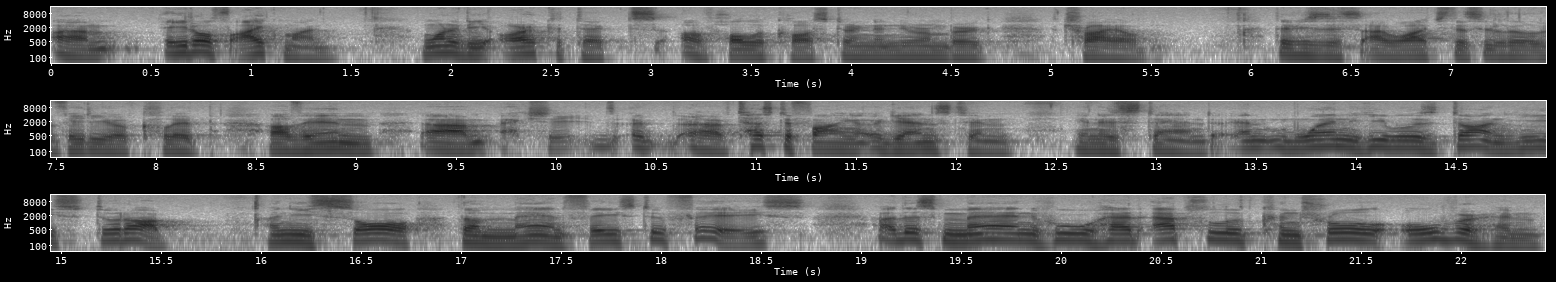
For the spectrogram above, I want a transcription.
um, Adolf Eichmann, one of the architects of Holocaust during the Nuremberg trial. There is this, I watched this little video clip of him um, actually uh, uh, testifying against him in his stand. And when he was done, he stood up and he saw the man face to face, uh, this man who had absolute control over him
